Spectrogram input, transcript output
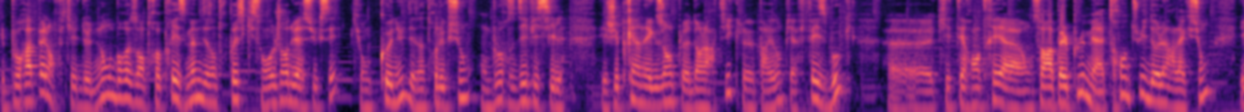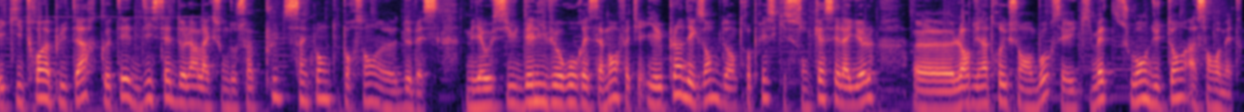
Et pour rappel, en fait, il y a de nombreuses entreprises, même des entreprises qui sont aujourd'hui à succès, qui ont connu des introductions en bourse difficiles. Et j'ai pris un exemple dans l'article, par exemple, il y a Facebook, euh, qui était rentré à, on s'en rappelle plus, mais à 38 dollars l'action, et qui trois mois plus tard cotait 17 dollars l'action, donc soit plus de 50% euh, de baisse. Mais il y a aussi eu Deliveroo récemment, en fait, il y a eu plein d'exemples d'entreprises qui se sont cassées la gueule euh, lors d'une introduction en bourse et qui mettent souvent du temps à s'en remettre.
